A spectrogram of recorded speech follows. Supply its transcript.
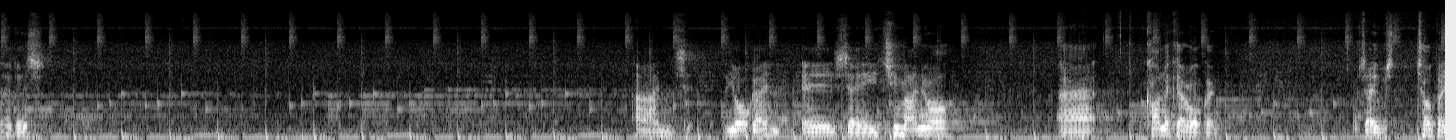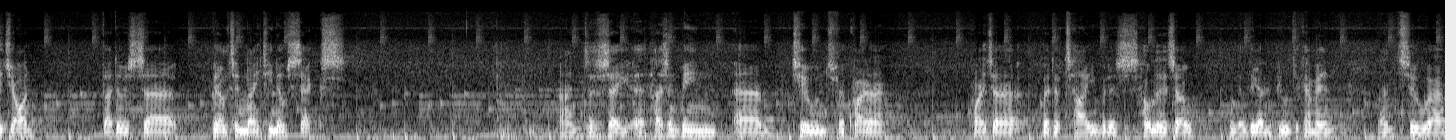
There it is. and the organ is a two manual uh, Conacher organ which I was told by John that it was uh, built in 1906 and as I say it hasn't been um, tuned for quite a quite a bit of time but it's holding its own and they're getting people to come in and to uh,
